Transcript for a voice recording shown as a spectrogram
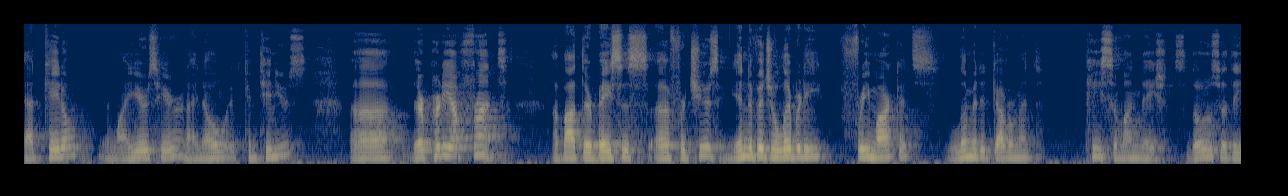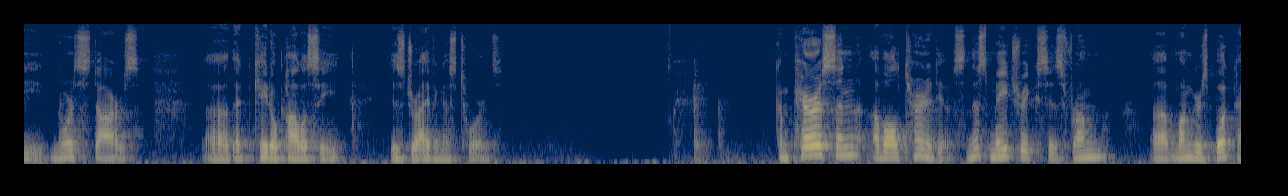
at Cato in my years here, and I know it continues, uh, they're pretty upfront about their basis uh, for choosing individual liberty, free markets, limited government, peace among nations. Those are the North Stars uh, that Cato policy is driving us towards. Comparison of alternatives. And this matrix is from uh, Munger's book. I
